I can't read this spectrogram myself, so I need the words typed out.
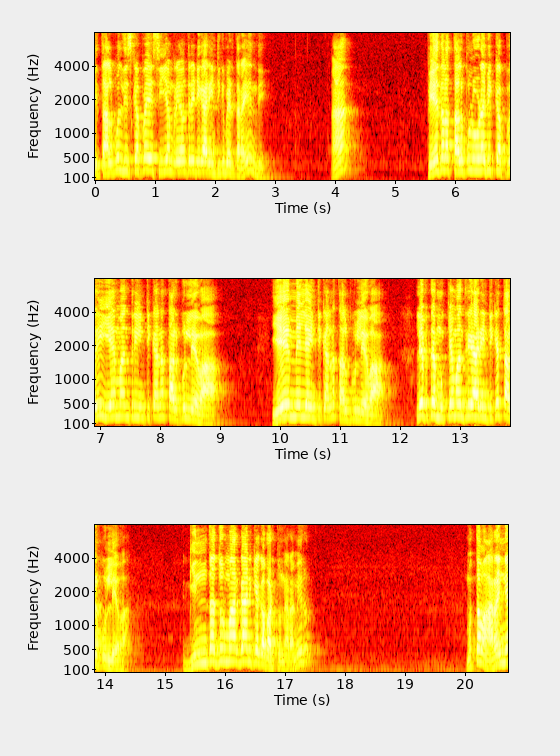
ఈ తలుపులు తీసుకుపోయి సీఎం రేవంత్ రెడ్డి గారి ఇంటికి పెడతారా ఏంది? పేదల తలుపులు ఊడబిక్కపోయి ఏ మంత్రి ఇంటికన్నా తలుపులు లేవా? ఏ ఎమ్మెల్యే ఇంటికన్నా తలుపులు లేవా? లేకపోతే ముఖ్యమంత్రి గారి ఇంటికే తలుపులు లేవా? గింత దుర్మార్గానికి ఎగబడుతున్నారా మీరు? మొత్తం అరణ్య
